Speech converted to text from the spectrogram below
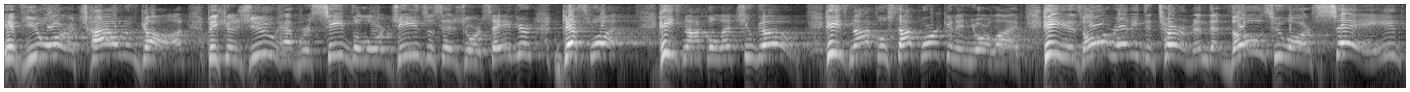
If you are a child of God because you have received the Lord Jesus as your Savior, guess what? He's not going to let you go. He's not going to stop working in your life. He has already determined that those who are saved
